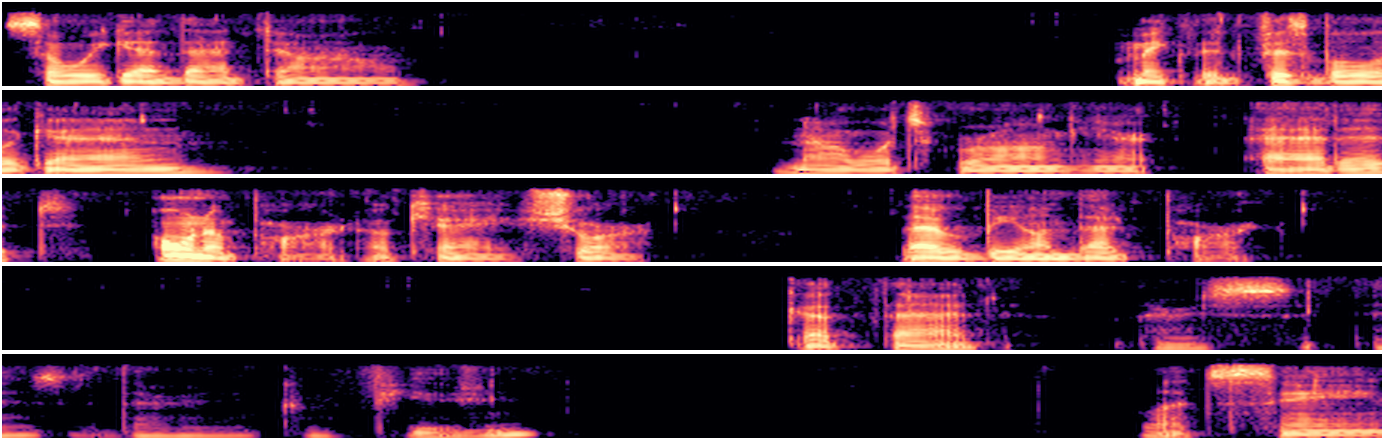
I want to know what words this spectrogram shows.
So we get that dial. Make that visible again. Now what's wrong here? Edit. Owner part. Okay, sure. That will be on that part. Got that? There's is there confusion? Let's see.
